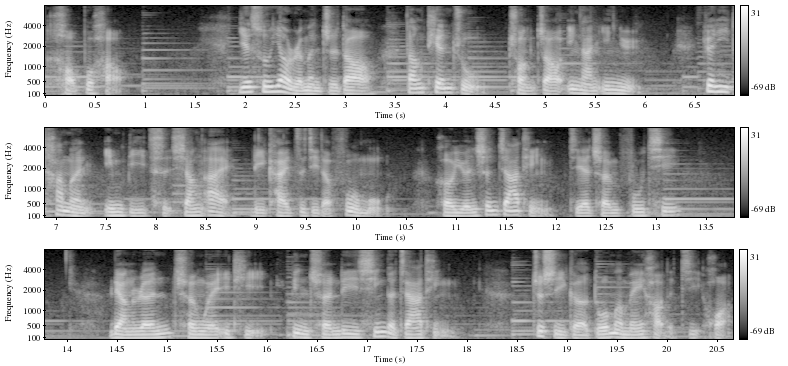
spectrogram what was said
好不好。耶稣要人们知道，当天主创造一男一女，愿意他们因彼此相爱，离开自己的父母和原生家庭，结成夫妻，两人成为一体，并成立新的家庭，这是一个多么美好的计划！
